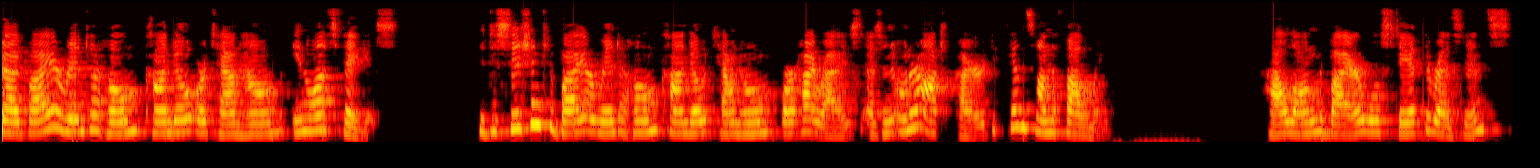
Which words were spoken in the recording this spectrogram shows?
I buy or rent a home, condo, or townhome in Las Vegas? The decision to buy or rent a home, condo, townhome, or high-rise as an owner-occupier depends on the following. How long the buyer will stay at the residence,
